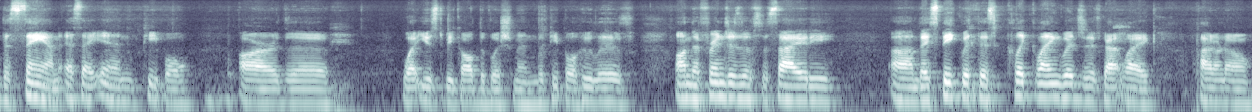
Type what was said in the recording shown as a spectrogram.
the San S A N people are the what used to be called the Bushmen, the people who live on the fringes of society. Um, they speak with this click language. They've got like I don't know,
